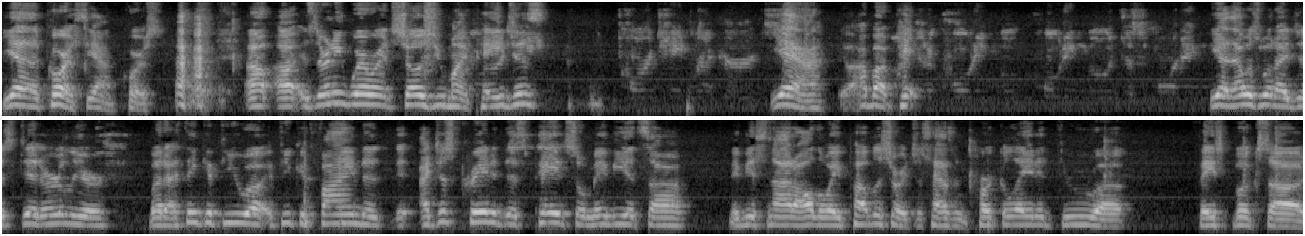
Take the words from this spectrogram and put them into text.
Yeah, of course. Yeah, of course. uh, uh, is there anywhere where it shows you my pages? Quarantine Records. Yeah. How about pa- Yeah, that was what I just did earlier. But I think if you uh, if you could find a, I just created this page, so maybe it's uh maybe it's not all the way published or it just hasn't percolated through uh, Facebook's uh,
